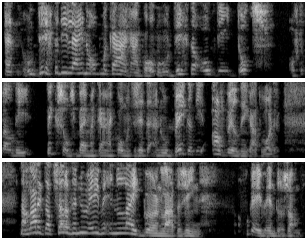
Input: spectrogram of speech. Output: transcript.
En hoe dichter die lijnen op elkaar gaan komen, hoe dichter ook die dots, oftewel die pixels bij elkaar komen te zitten en hoe beter die afbeelding gaat worden. Nou, laat ik datzelfde nu even in Lightburn laten zien ook even interessant.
